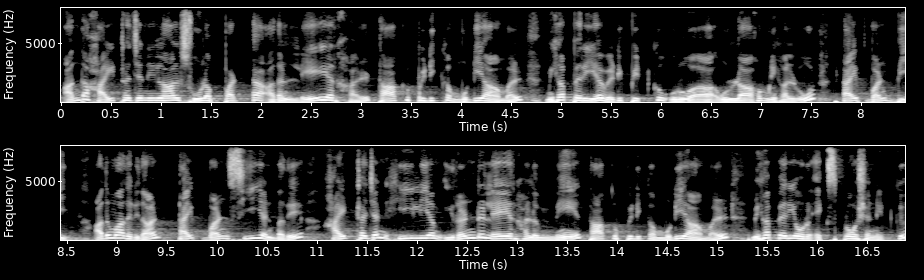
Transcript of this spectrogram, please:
அந்த ஹைட்ரஜனினால் சூழப்பட்ட அதன் லேயர்கள் தாக்குப்பிடிக்க முடியாமல் மிகப்பெரிய வெடிப்பிற்கு உருவா உள்ளாகும் நிகழ்வு டைப் ஒன் பி அது மாதிரி தான் டைப் ஒன் சி என்பது ஹைட்ரஜன் ஹீலியம் இரண்டு லேயர்களுமே தாக்குப்பிடிக்க முடியாமல் மிகப்பெரிய ஒரு எக்ஸ்ப்ளோஷனிற்கு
